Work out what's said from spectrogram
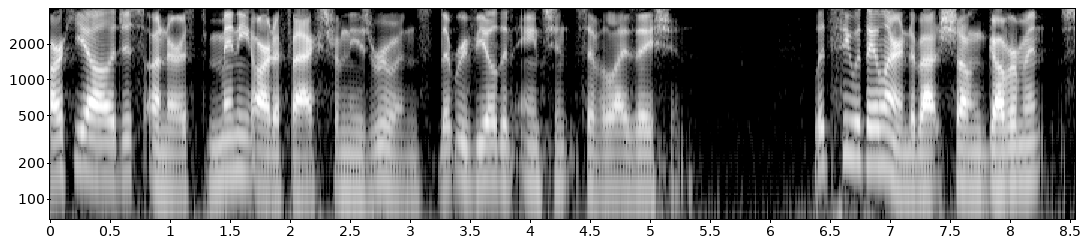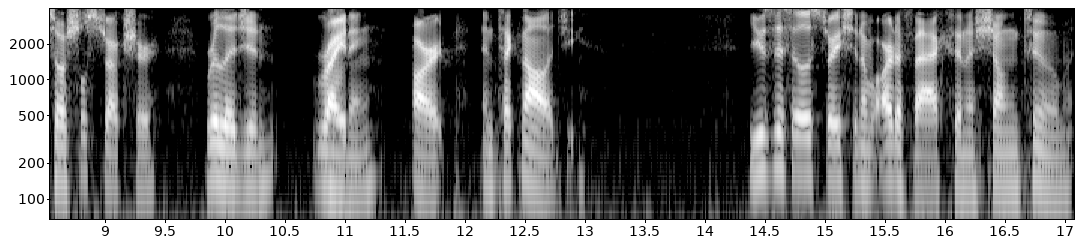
Archaeologists unearthed many artifacts from these ruins that revealed an ancient civilization. Let's see what they learned about Shang government, social structure, religion, writing, art, and technology. Use this illustration of artifacts in a Shang tomb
